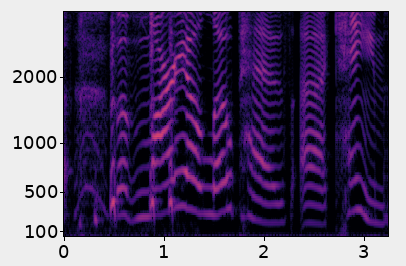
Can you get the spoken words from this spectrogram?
but Mario Lopez uh, came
